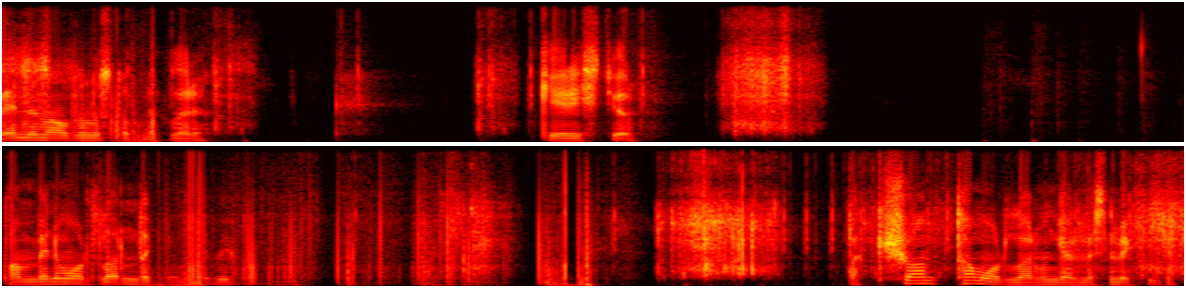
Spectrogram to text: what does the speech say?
benden aldığınız toprakları geri istiyorum. Tam benim ordularım da geldi bir. Bak şu an tam ordularımın gelmesini bekleyeceğim.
